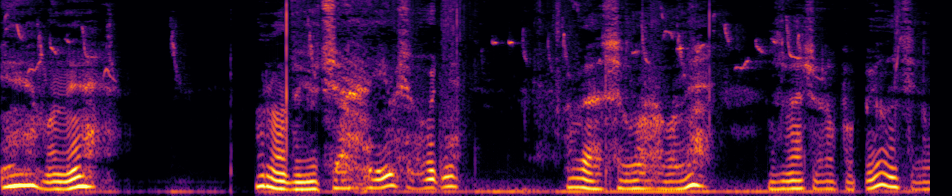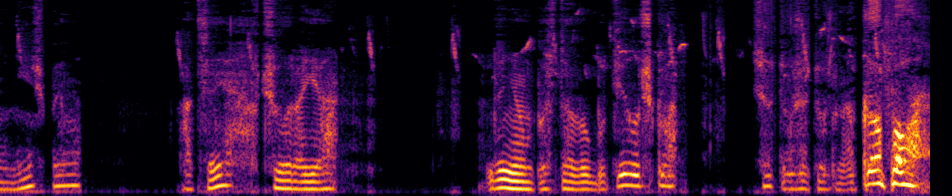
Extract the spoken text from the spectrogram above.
І вони радуються. Їм сьогодні весело. Вони з вечора попили, цілу ніч пили. А це вчора я днем поставив бутилочку. Це теж тут накапав.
